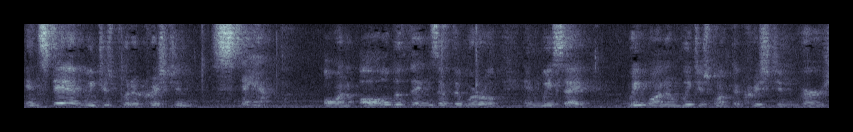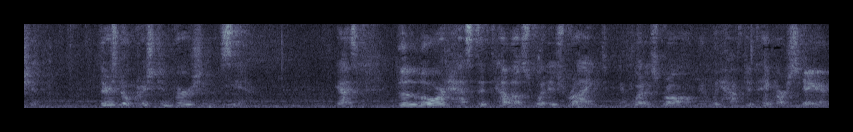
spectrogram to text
Instead, we just put a Christian stamp on all the things of the world and we say, we want them, we just want the Christian version. There's no Christian version of sin. Guys, the Lord has to tell us what is right and what is wrong. And we have to take our stand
